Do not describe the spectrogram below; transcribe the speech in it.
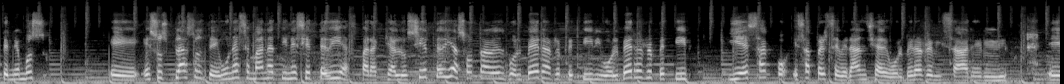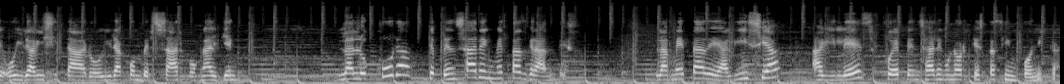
tenemos eh, esos plazos de una semana tiene siete días, para que a los siete días otra vez volver a repetir y volver a repetir, y esa, esa perseverancia de volver a revisar el, eh, o ir a visitar o ir a conversar con alguien. La locura de pensar en metas grandes. La meta de Alicia Aguilés fue pensar en una orquesta sinfónica.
